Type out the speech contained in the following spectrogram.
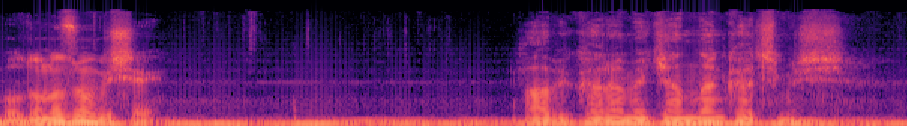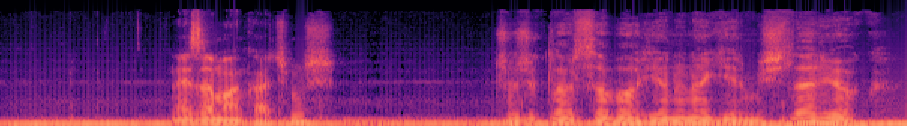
Buldunuz mu bir şey? Abi kara mekandan kaçmış. Ne zaman kaçmış? Çocuklar sabah yanına girmişler yok.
